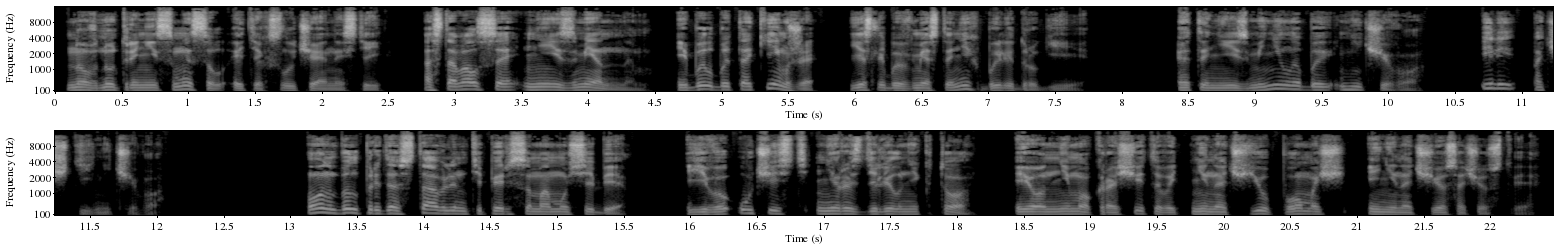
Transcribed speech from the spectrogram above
но внутренний смысл этих случайностей оставался неизменным и был бы таким же, если бы вместо них были другие. Это не изменило бы ничего. Или почти ничего. Он был предоставлен теперь самому себе. Его участь не разделил никто, и он не мог рассчитывать ни на чью помощь и ни на чье сочувствие.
